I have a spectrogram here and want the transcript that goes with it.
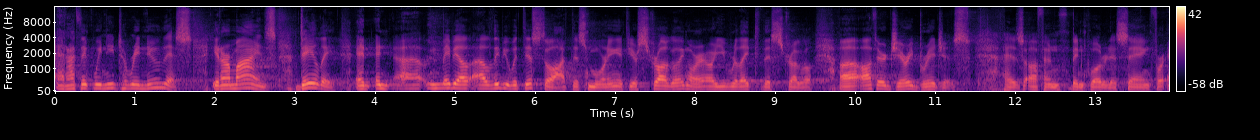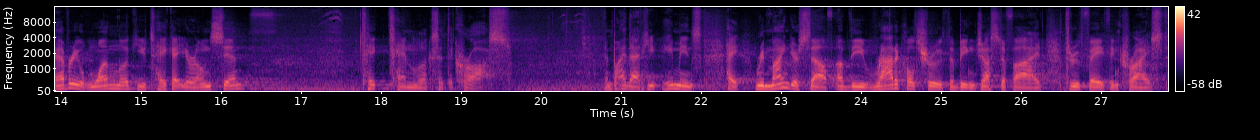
And I think we need to renew this in our minds daily. And, and uh, maybe I'll, I'll, leave you with this thought this morning if you're struggling or, or you relate to this struggle. Uh, author Jerry Bridges has often been quoted as saying, For every one look you take at your own sin, take 10 looks at the cross. And by that, he, he means, hey, remind yourself of the radical truth of being justified through faith in Christ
